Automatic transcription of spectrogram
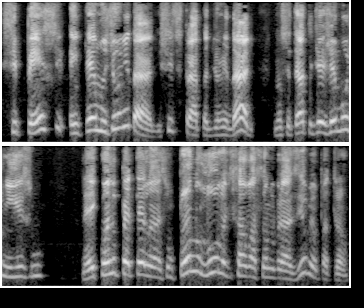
se pense em termos de unidade. Se se trata de unidade, não se trata de hegemonismo. Né? E quando o PT lança um plano Lula de salvação do Brasil, meu patrão,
